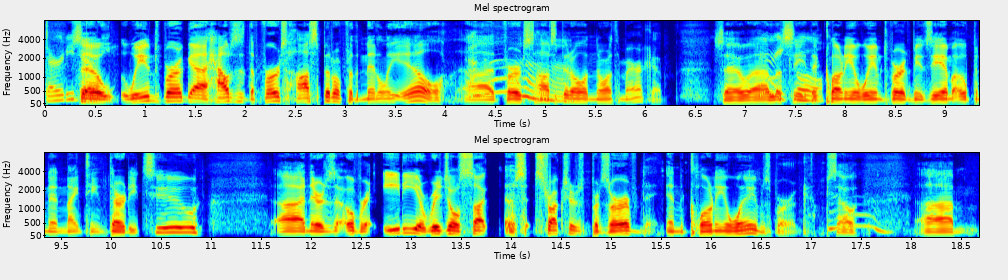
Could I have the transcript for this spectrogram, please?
Dirty, So dirty. Williamsburg uh, houses the first hospital for the mentally ill, uh, first Ah. hospital in North America. So uh, let's see, the. Colonial Williamsburg Museum opened in 1932. Uh, and there's over 80 original su- uh, structures preserved in Colonial Williamsburg. So, Oh. um,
